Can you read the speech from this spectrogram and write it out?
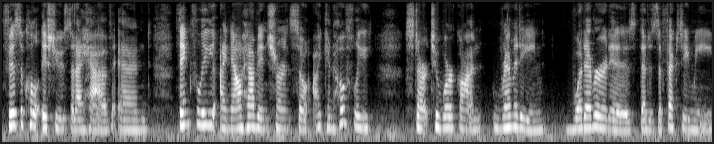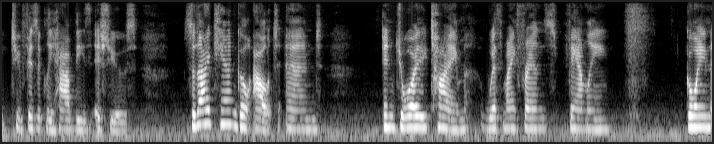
physical issues that I have. And thankfully, I now have insurance, so I can hopefully start to work on remedying whatever it is that is affecting me to physically have these issues so that I can go out and enjoy time with my friends, family, going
